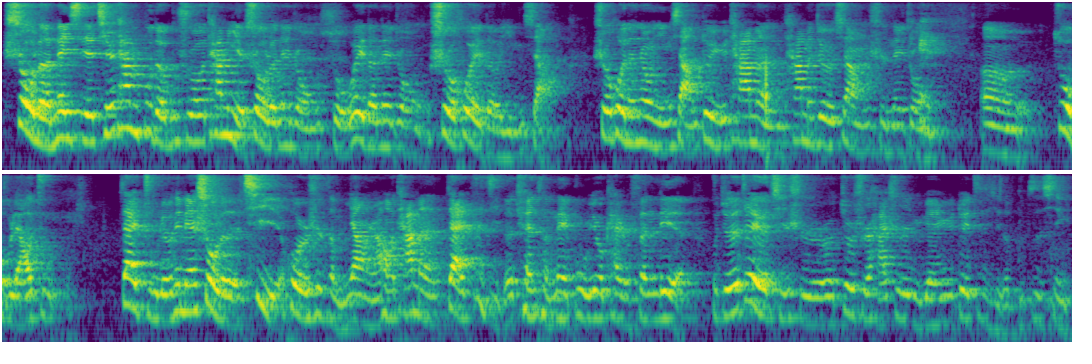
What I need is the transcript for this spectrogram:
受了那些，其实他们不得不说，他们也受了那种所谓的那种社会的影响，社会的那种影响对于他们，他们就像是那种，呃，做不了主，在主流那边受了气，或者是怎么样，然后他们在自己的圈层内部又开始分裂。我觉得这个其实就是还是源于对自己的不自信，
